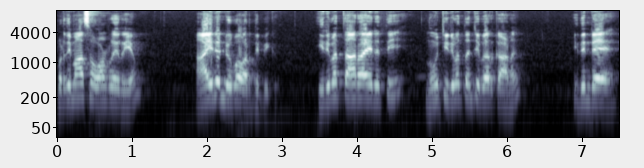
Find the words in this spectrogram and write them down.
പ്രതിമാസ ഓണറേറിയം ആയിരം രൂപ വർദ്ധിപ്പിക്കും. ഇരുപത്താറായിരത്തി നൂറ്റി ഇരുപത്തഞ്ച് പേർക്കാണ് ഇതിന്റെ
